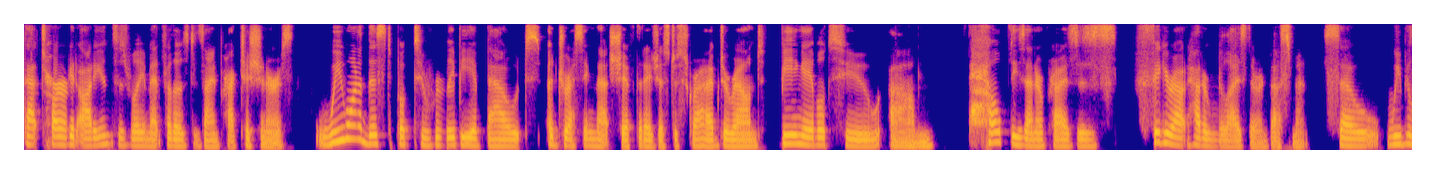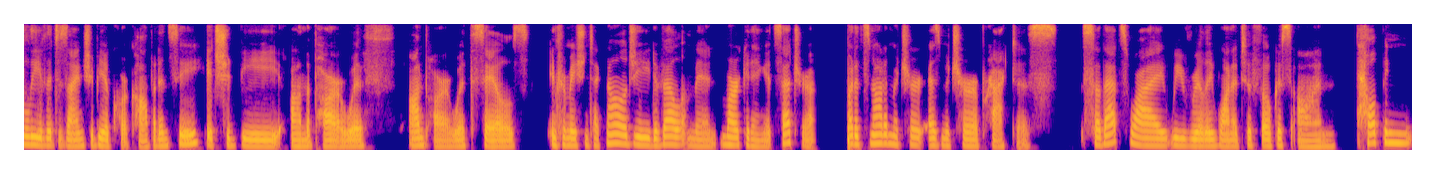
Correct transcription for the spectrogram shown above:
that target audience is really meant for those design practitioners. We wanted this book to really be about addressing that shift that I just described around being able to um, help these enterprises figure out how to realize their investment. So we believe that design should be a core competency. It should be on the par with on par with sales, information technology, development, marketing, etc. But it's not a mature as mature a practice. So that's why we really wanted to focus on helping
